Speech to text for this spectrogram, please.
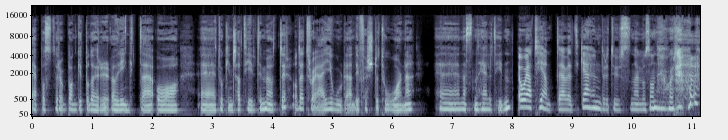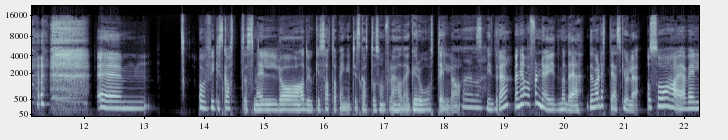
e-poster og banket på dører og ringte og eh, tok initiativ til møter. Og det tror jeg jeg gjorde de første to årene eh, nesten hele tiden. Og jeg tjente, jeg vet ikke, 100 000 eller noe sånt i året. um, og fikk skattesmell og hadde jo ikke satt av penger til skatt og sånn, for det hadde jeg ikke råd til og Nei, nei. så videre. Men jeg var fornøyd med det. Det var dette jeg skulle. Og så har jeg vel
